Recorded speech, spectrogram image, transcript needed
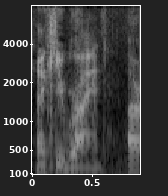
Thank you, Brian.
